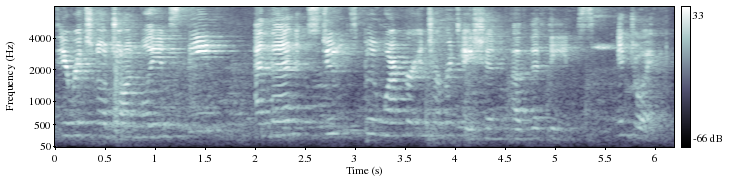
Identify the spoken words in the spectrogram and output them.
the original John Williams theme, and then students' boomwhacker interpretation of the themes. Enjoy.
